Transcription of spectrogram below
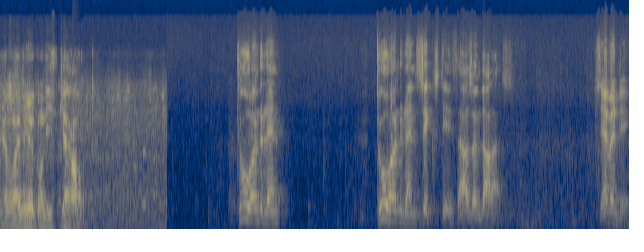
J'aimerais mieux qu'on dise 40. 200 and... $260,000. 70.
